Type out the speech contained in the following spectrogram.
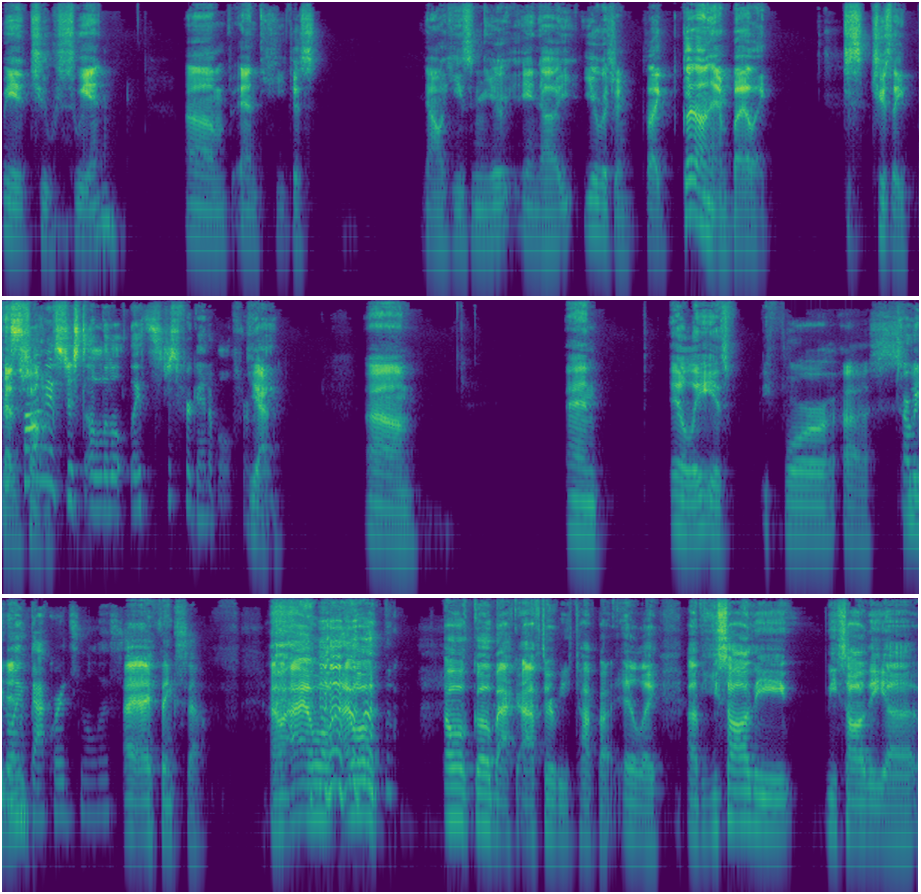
made it to Sweden, um, and he just now he's in Euro- in uh, Eurovision. Like good on him, but like just choose a better This song song. is just a little. It's just forgettable for Yeah. me. Um, and Italy is before uh, Sweden. Are we going backwards in the list? I, I think so. Uh, I will. I will. I will go back after we talk about Italy. Um, you saw the. We saw the uh,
